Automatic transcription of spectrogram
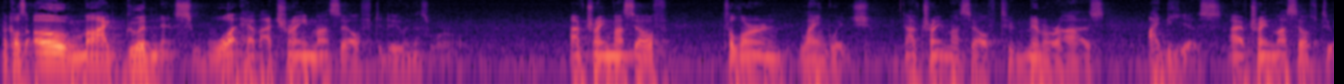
Because, oh my goodness, what have I trained myself to do in this world? I've trained myself to learn language. I've trained myself to memorize ideas. I have trained myself to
